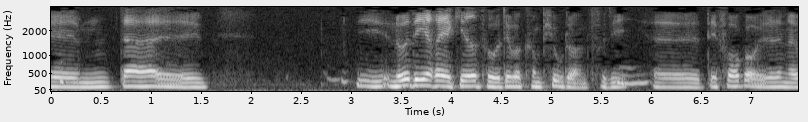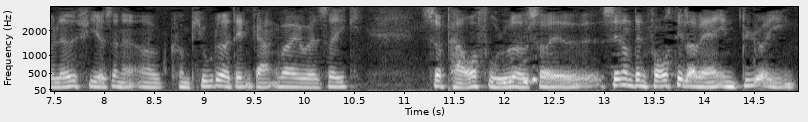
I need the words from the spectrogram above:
øh, der, øh, noget af det, jeg reagerede på, det var computeren, fordi mm. øh, det foregår jo, den er jo lavet i 80'erne, og computere dengang var jo altså ikke så powerful, og så øh, selvom den forestiller at være en dyr en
